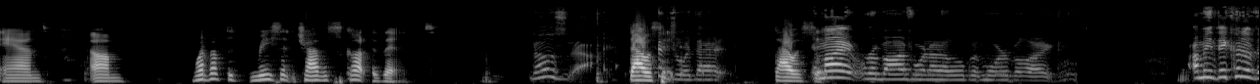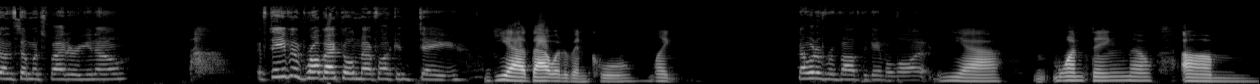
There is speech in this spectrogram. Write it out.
And um, what about the recent Travis Scott event? That was That was I it. enjoyed that. That was sick. It might revive Fortnite a little bit more, but like, I mean, they could have done so much better, you know. If they even brought back the old map for like a day, yeah, that would have been cool. Like, that would have revived the game a lot. yeah. One thing though, um,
